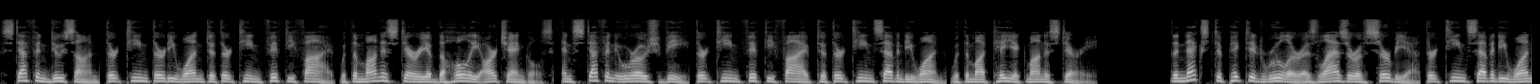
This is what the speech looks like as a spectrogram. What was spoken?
Stefan Dusan (1331–1355) with the Monastery of the Holy Archangels, and Stefan Uroš V (1355–1371) with the Matejik Monastery. The next depicted ruler is Lazar of Serbia 1371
